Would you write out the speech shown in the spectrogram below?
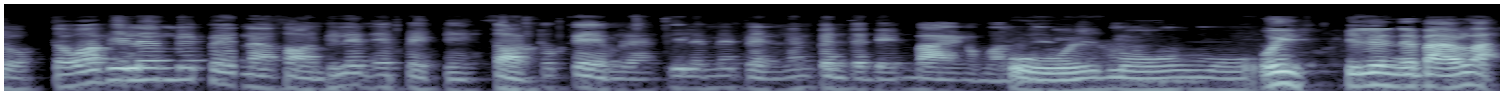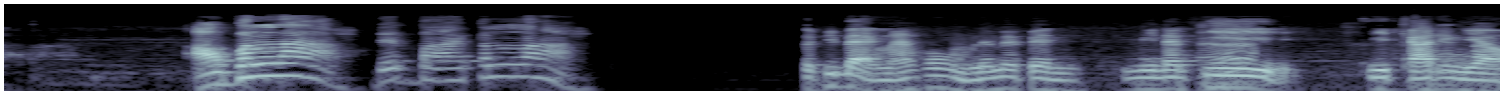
จบ แต่ว่าพี่เล่นไม่เป็นอะสอนพี่เล่นเอ e ปกดิสอนทุกเกมเลยพี่เล่นไม่เป็นเล่นเป็นแต่เดดบายกับบอสโอ้ยโมโมอุ้ยพี่เล่นได้บายแล้วล่ะเอาบัลล่าเดดบายบัลล่าแต่พี่แบ่งนะเพราะผมเล่นไม่เป็น มีหน้าที่กรีดการ์ดอย่างเดียว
